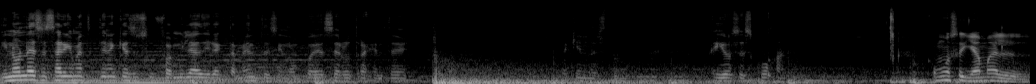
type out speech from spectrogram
Y no necesariamente tiene que ser su familia directamente, sino puede ser otra gente pues ellos escojan. ¿Cómo se llama el.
